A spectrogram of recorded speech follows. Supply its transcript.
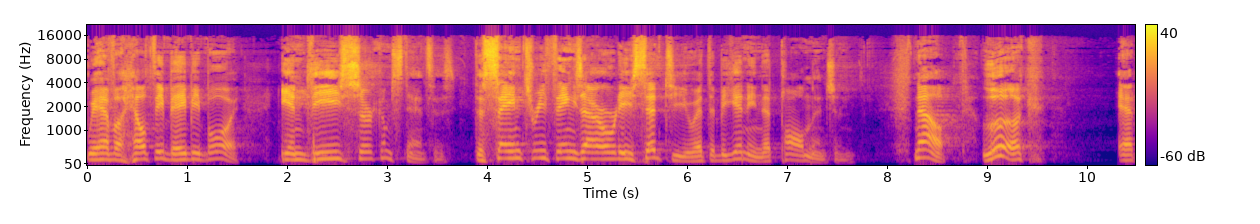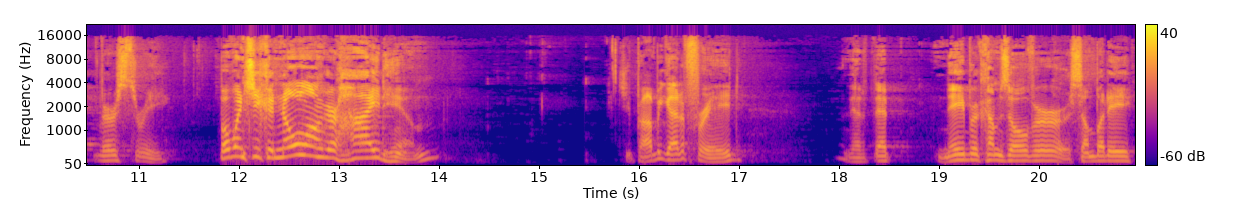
We have a healthy baby boy in these circumstances. The same three things I already said to you at the beginning that Paul mentioned. Now, look at verse 3. But when she could no longer hide him, she probably got afraid that if that neighbor comes over or somebody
